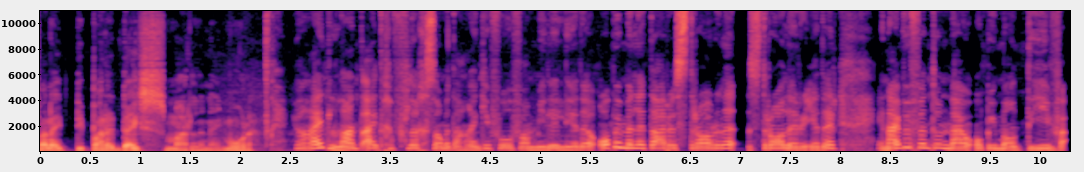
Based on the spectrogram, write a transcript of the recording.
vanuit die paradys Marlene môre. Ja, hy het land uitgevlug saam met 'n handjievol familielede op 'n militêre straler, straler eerder en hy bevind hom nou op die Maldiwe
